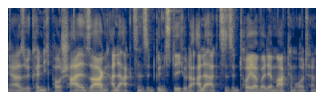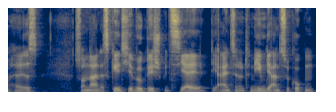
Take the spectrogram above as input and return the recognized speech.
Ja, also wir können nicht pauschal sagen, alle Aktien sind günstig oder alle Aktien sind teuer, weil der Markt am All-Time-High ist sondern es gilt hier wirklich speziell, die einzelnen Unternehmen dir anzugucken.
